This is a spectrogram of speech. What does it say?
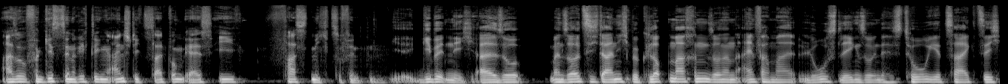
Also vergiss den richtigen Einstiegszeitpunkt, er ist eh fast nicht zu finden. Gib es nicht. Also man sollte sich da nicht bekloppt machen, sondern einfach mal loslegen. So in der Historie zeigt sich,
